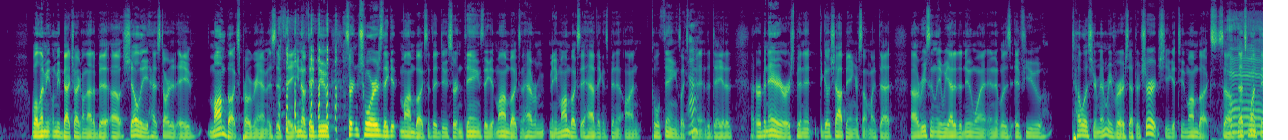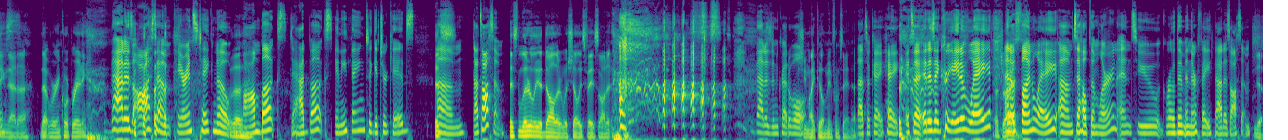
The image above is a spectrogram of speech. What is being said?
well, let me let me backtrack on that a bit. Uh, Shelly has started a mom bucks program. Is if they you know if they do certain chores, they get mom bucks. If they do certain things, they get mom bucks. And however many mom bucks they have, they can spend it on cool things like spend Yeah. it a day at a at Urban Air or spend it to go shopping or something like that. Uh, recently, we added a new one, and it was if you tell us your memory verse after church, you get two mom bucks. So that's one thing that uh, that we're incorporating. That is awesome. Parents take note. Mom bucks, dad bucks, anything to get your kids. It's, Um, that's awesome. it's literally a dollar with Shelly's face on it. That is incredible. she might kill me from saying that. That's okay. Hey, it's a it is a creative way That's and a fun way um, to help them learn and to grow them in their faith. That is awesome. yeah.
